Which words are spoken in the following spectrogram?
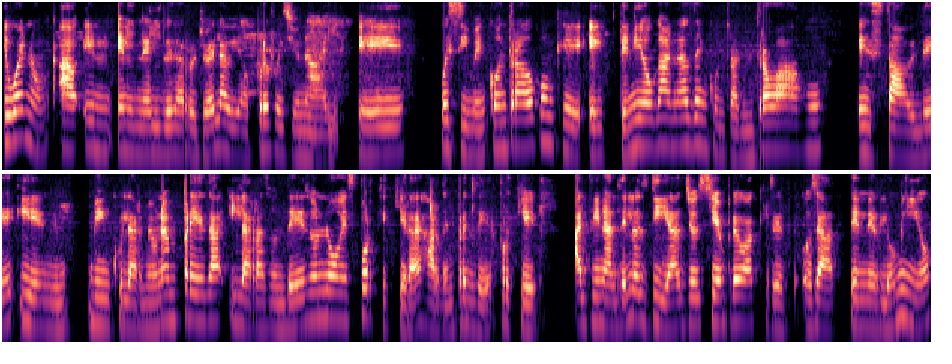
y bueno, en, en, el desarrollo de la vida profesional, eh, pues sí me he encontrado con que he tenido ganas de encontrar un trabajo estable y en vincularme a una empresa y la razón de eso no es porque quiera dejar de emprender, porque al final de los días yo siempre voy a querer, o sea, tener lo mío,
